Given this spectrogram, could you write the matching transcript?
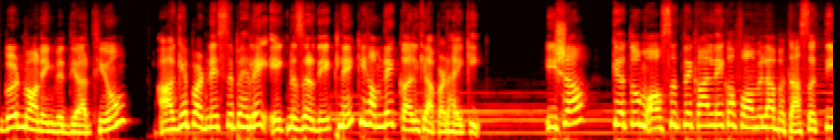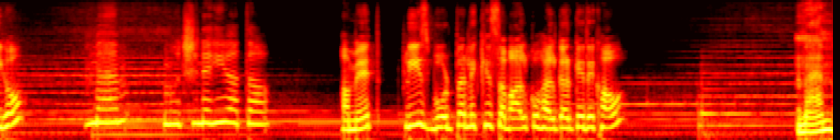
गुड मॉर्निंग विद्यार्थियों। आगे पढ़ने से पहले एक नज़र देख लें कि हमने कल क्या पढ़ाई की। ईशा क्या तुम औसत निकालने का फॉर्मूला बता सकती हो? मैम मुझे नहीं आता। अमित प्लीज़ बोर्ड पर लिखे सवाल को हल करके दिखाओ। मैम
